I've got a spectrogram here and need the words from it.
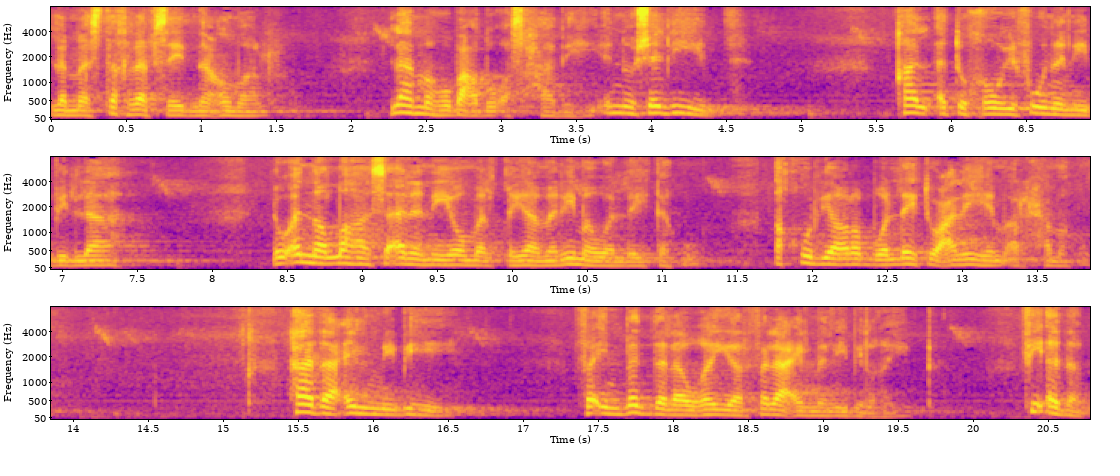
لما استخلف سيدنا عمر لامه بعض أصحابه أنه شديد قال أتخوفونني بالله؟ لو أن الله سألني يوم القيامة لم وليته. أقول يا رب وليت عليهم أرحمهم. هذا علمي به. فإن بدل وغير فلا علم لي بالغيب. في أدب.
